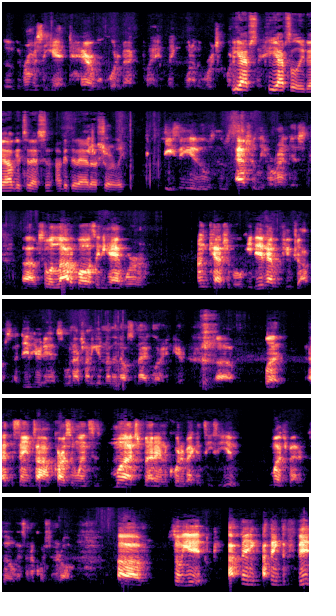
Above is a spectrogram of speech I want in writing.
the, the rumors that he had terrible quarterback play, like one of the worst quarterbacks. He, abs- he absolutely did. I'll get to that. I'll get to that uh, shortly. TCU was, was absolutely horrendous. Um, so a lot of balls that he had were uncatchable. He did have a few drops. I did hear that. So we're not trying to get another Nelson Agholor in here. Uh, but at the same time, Carson Wentz is much better than a quarterback at TCU much better. So that's not a question at all. Um, so yeah, I think I think the fit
